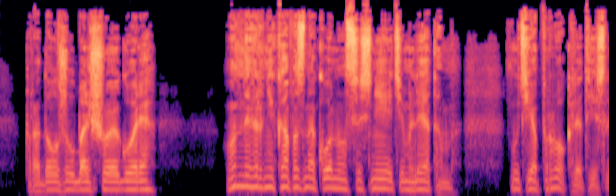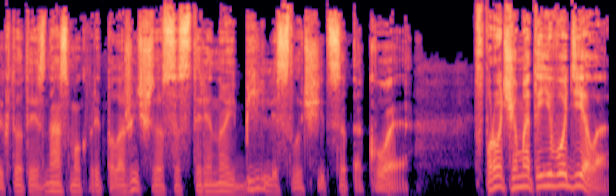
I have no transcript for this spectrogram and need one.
— продолжил Большое Горе. «Он наверняка познакомился с ней этим летом». Будь я проклят, если кто-то из нас мог предположить, что со стариной Билли случится такое. Впрочем, это его дело,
